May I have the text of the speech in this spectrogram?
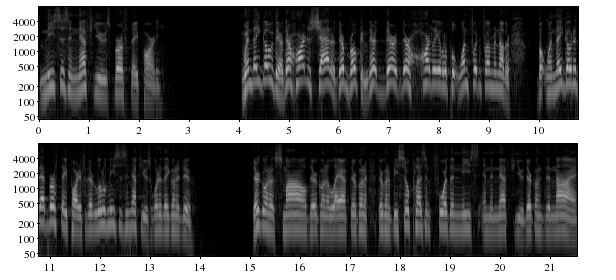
nieces and nephews' birthday party. When they go there, their heart is shattered, they're broken, they're, they're, they're hardly able to put one foot in front of another. But when they go to that birthday party for their little nieces and nephews, what are they going to do? They're going to smile, they're going to laugh, they're going to, they're going to be so pleasant for the niece and the nephew. They're going to deny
